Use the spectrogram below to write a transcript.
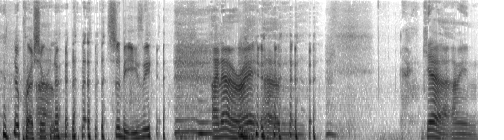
No pressure. no, Um, that should be easy. I know, right? Um, yeah, I mean,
